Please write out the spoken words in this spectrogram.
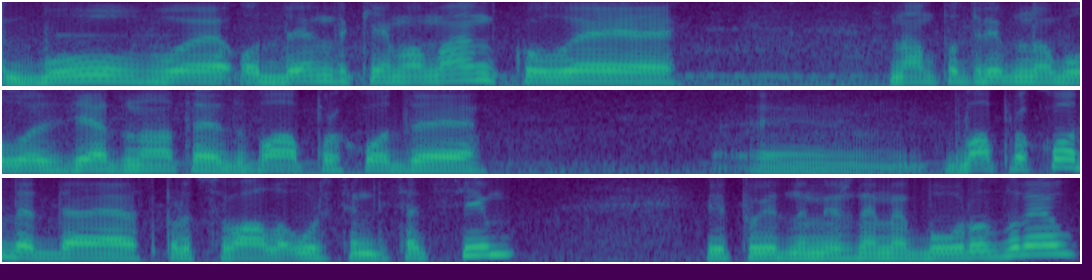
Був е, один такий момент, коли нам потрібно було з'єднати два проходи, е, два проходи, де спрацювала УР-77. Відповідно, між ними був розрив,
